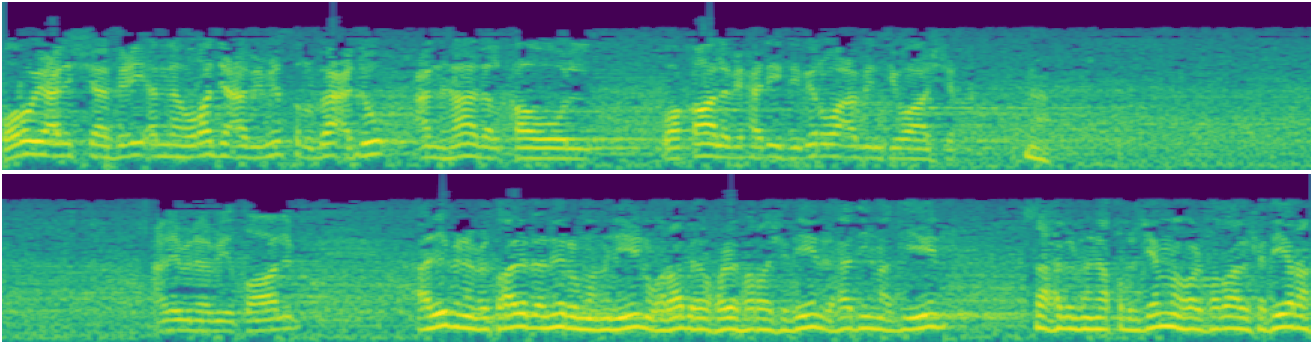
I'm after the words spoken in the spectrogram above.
وروي عن الشافعي أنه رجع بمصر بعد عن هذا القول وقال بحديث بروع بنت واشق. نعم. علي بن أبي طالب. علي بن أبي طالب أمير المؤمنين ورابع الخلفاء الراشدين الهادي المهديين صاحب المناقب الجمة والفضائل الكثيرة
